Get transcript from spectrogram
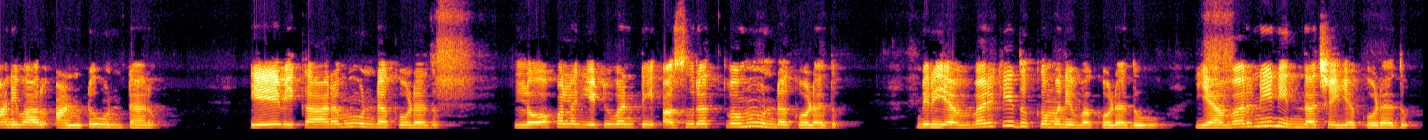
అని వారు అంటూ ఉంటారు. ఏ వికారము ఉండకూడదు. లోపల ఎటువంటి అసురత్వము ఉండకూడదు. మీరు ఎవ్వరికీ దుఃఖమునివ్వకూడదు. ఎవరిని నింద చెయ్యకూడదు.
